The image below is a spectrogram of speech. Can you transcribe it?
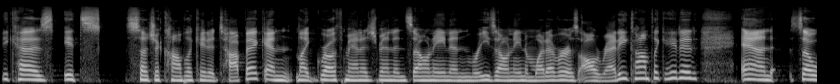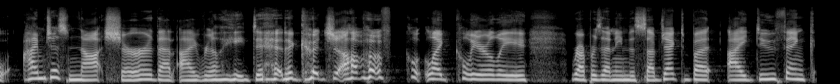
because it's such a complicated topic and like growth management and zoning and rezoning and whatever is already complicated. And so I'm just not sure that I really did a good job of cl- like clearly representing the subject, but I do think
